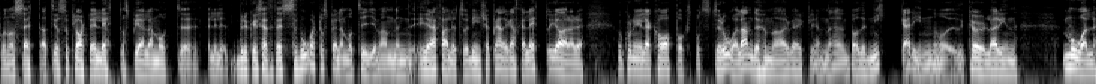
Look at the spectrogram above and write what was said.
på något sätt. Att det såklart det är lätt att spela mot, eh, eller eller brukar ju säga att det är svårt att spela mot tio man, men i det här fallet så Linköping hade ganska lätt att göra det. Och Cornelia Capox på ett strålande humör verkligen med både nickar in och curlar in mål.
